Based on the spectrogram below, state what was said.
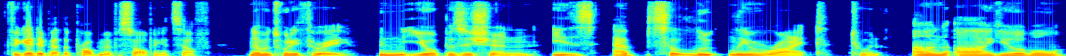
forget about the problem ever solving itself. Number 23. When your position is absolutely right to an unarguable,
